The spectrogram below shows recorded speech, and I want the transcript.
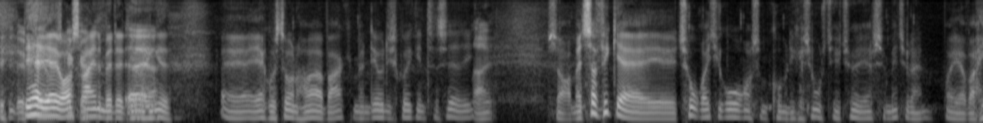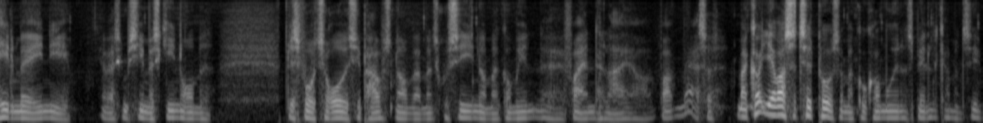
det, det havde jeg jo også regnet med, at de ja, ja. ringede. Uh, jeg kunne stå en højere bak, men det var de sgu ikke interesseret i. Nej. Så, men så fik jeg øh, to rigtig gode år som kommunikationsdirektør i FC Midtjylland, hvor jeg var helt med inde i, hvad skal man sige, maskinrummet. blev spurgt til råds i pausen om, hvad man skulle sige, når man kom ind øh, fra anden halvleg. Og var, altså, man kom, jeg var så tæt på, så man kunne komme ud og spille, kan man sige.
